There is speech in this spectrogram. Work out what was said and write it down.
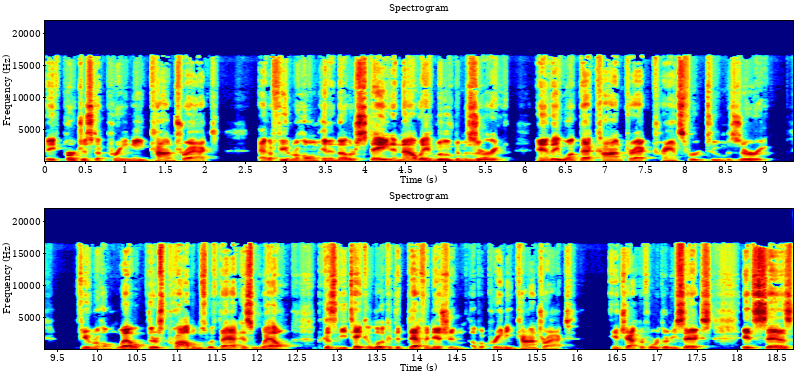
They've purchased a pre need contract at a funeral home in another state, and now they've moved to Missouri and they want that contract transferred to Missouri funeral home. Well, there's problems with that as well. Because if you take a look at the definition of a pre need contract in Chapter 436, it says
